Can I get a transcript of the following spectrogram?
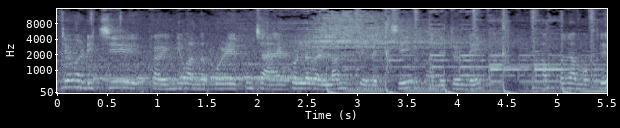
മുറ്റമടിച്ച് കഴിഞ്ഞ് വന്നപ്പോഴേക്കും ചായക്കുള്ള വെള്ളം തിളച്ച് വന്നിട്ടുണ്ട്. അപ്പോൾ നമുക്ക്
